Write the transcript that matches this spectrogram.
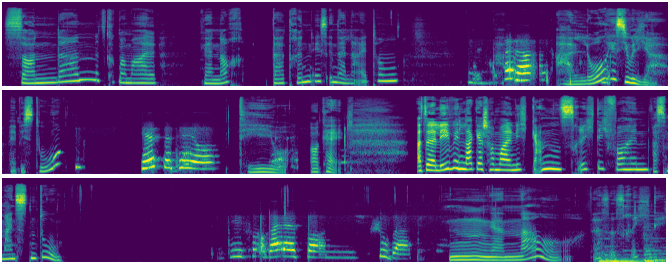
sondern, jetzt gucken wir mal, wer noch da drin ist in der Leitung. Hallo, Hallo, hier ist Julia. Wer bist du? hier ist der Theo. Theo. Okay. Also der Levin lag ja schon mal nicht ganz richtig vorhin. Was meinst denn du? Die Forelle von Schubert. Hm, genau, das ist richtig.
